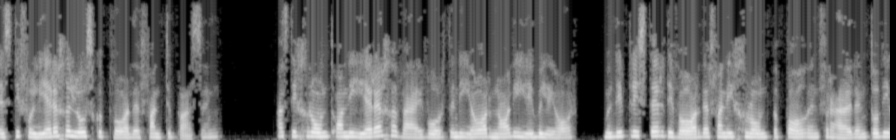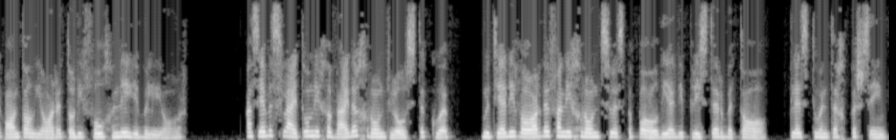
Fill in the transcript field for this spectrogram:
is die volledige loskoopwaarde van toepassing. Als die grond aan die Heere gewaai wordt in die jaar na die jubilejaar, moet die priester die waarde van die grond bepaal in verhouding tot die aantal jaren tot die volgende jubilejaar. Als jy besluit om die gewaarde grond los te koop, moet jy die waarde van die grond soos bepaal die die priester betaal, plus 20%.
